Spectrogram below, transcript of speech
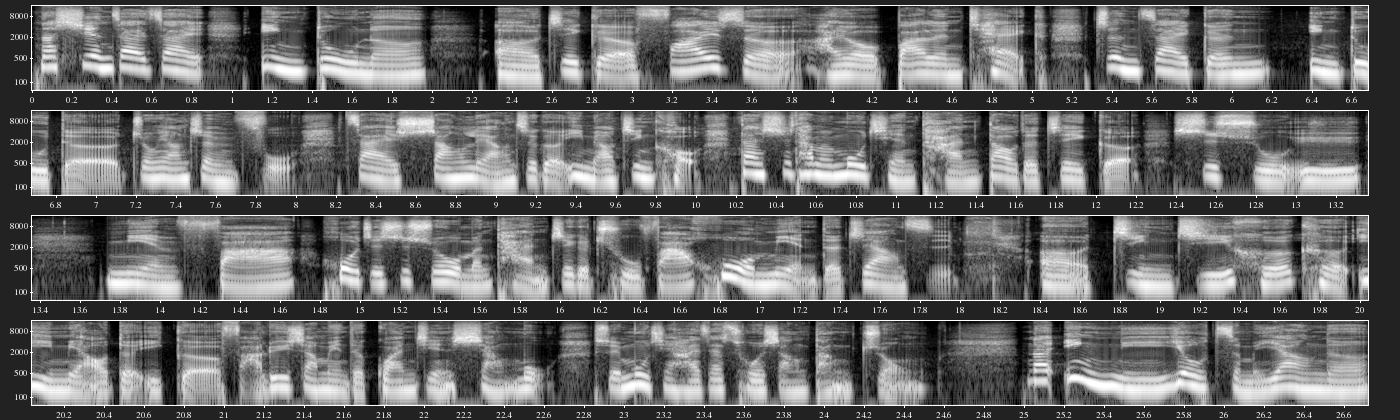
那现在在印度呢？呃，这个 Pfizer 还有 BioNTech 正在跟印度的中央政府在商量这个疫苗进口，但是他们目前谈到的这个是属于免罚，或者是说我们谈这个处罚豁免的这样子，呃，紧急核可疫苗的一个法律上面的关键项目，所以目前还在磋商当中。那印尼又怎么样呢？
